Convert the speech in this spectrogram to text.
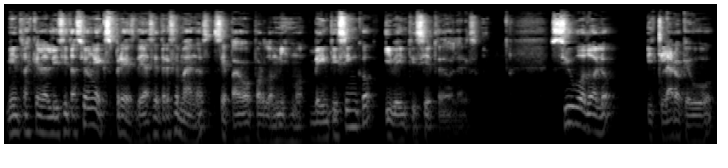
mientras que la licitación express de hace tres semanas se pagó por lo mismo 25 y 27 dólares. Si hubo dolo, y claro que hubo,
